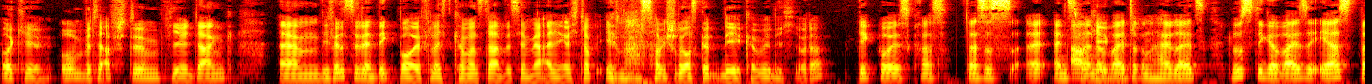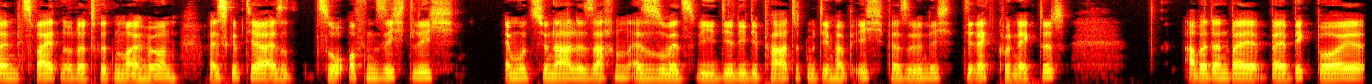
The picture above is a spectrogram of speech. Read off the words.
okay. Oben bitte abstimmen. Vielen Dank. Ähm, wie findest du denn Big Boy? Vielleicht können wir uns da ein bisschen mehr einigen. Ich glaube, eben das habe ich schon rausgehört. Nee, können wir nicht, oder? Big Boy ist krass. Das ist äh, eins Ah, okay, meiner gut. weiteren Highlights. Lustigerweise erst beim zweiten oder dritten Mal hören. Weil es gibt ja also so offensichtlich emotionale Sachen, also so jetzt wie Dearly Departed, mit dem habe ich persönlich direkt connected. Aber dann bei, bei Big Boy,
